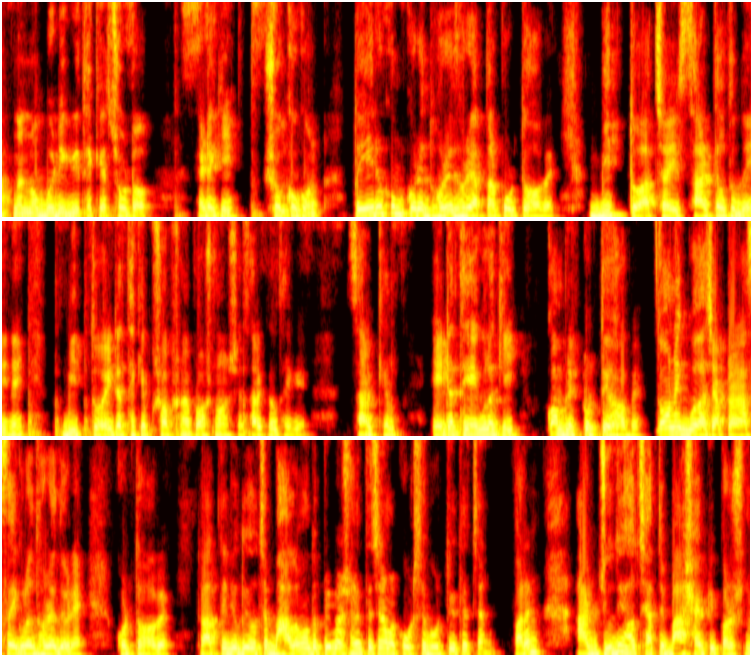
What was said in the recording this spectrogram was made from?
আপনার নব্বই ডিগ্রি থেকে ছোট, এটা কি সূক্ষ্মকোণ? তো এরকম করে ধরে ধরে আপনার পড়তে হবে। বৃত্ত আচ্ছা এই সার্কেল তো দেই নাই। বৃত্ত, এটা থেকে সবসময় প্রশ্ন আসে সার্কেল থেকে। সার্কেল এটা থেকে এগুলো কি? কমপ্লিট করতে হবে। তো অনেকগুলো চ্যাপ্টার আছে, এগুলো ধরে ধরে করতে হবে। তো আপনি যদি হচ্ছে ভালো মতো প্রিপারেশন নিতে চান, আমার কোর্সে ভর্তি হতে চান, পারেন। আর যদি হচ্ছে আপনি বাসায় প্রিপারেশন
